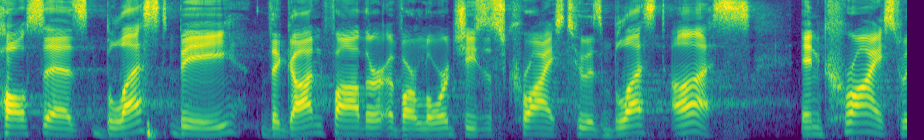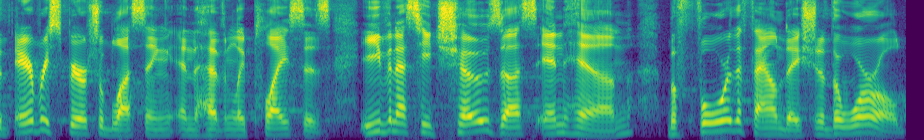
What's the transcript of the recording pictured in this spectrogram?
Paul says, Blessed be the God and Father of our Lord Jesus Christ, who has blessed us in Christ with every spiritual blessing in the heavenly places, even as he chose us in him before the foundation of the world,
